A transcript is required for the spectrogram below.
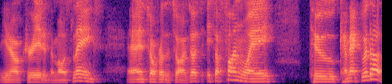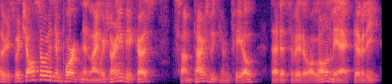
you know created the most LingQs and so forth and so on. So it's, it's a fun way to connect with others, which also is important in language learning because sometimes we can feel that it's a bit of a lonely activity.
